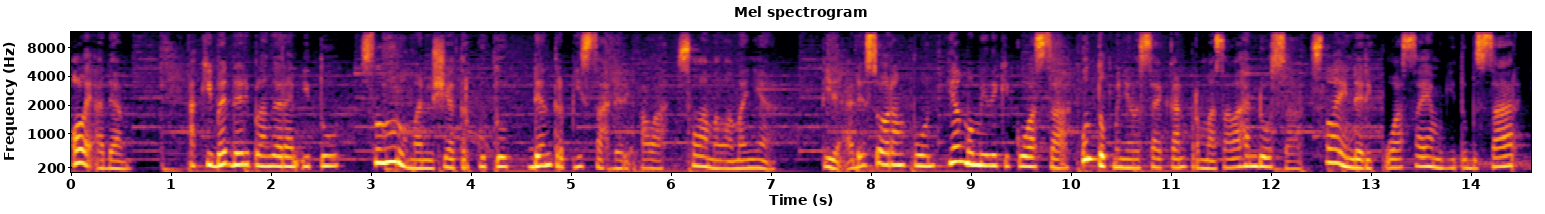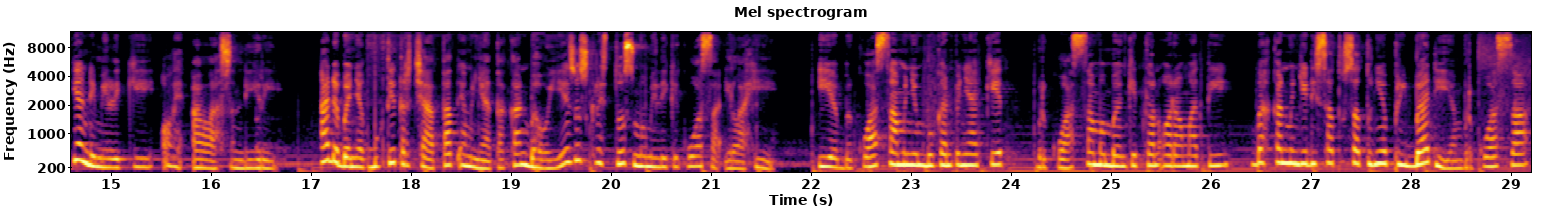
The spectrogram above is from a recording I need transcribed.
oleh Adam. Akibat dari pelanggaran itu, seluruh manusia terkutuk dan terpisah dari Allah selama-lamanya. Tidak ada seorang pun yang memiliki kuasa untuk menyelesaikan permasalahan dosa selain dari kuasa yang begitu besar yang dimiliki oleh Allah sendiri. Ada banyak bukti tercatat yang menyatakan bahwa Yesus Kristus memiliki kuasa ilahi. Ia berkuasa menyembuhkan penyakit, berkuasa membangkitkan orang mati, bahkan menjadi satu-satunya pribadi yang berkuasa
